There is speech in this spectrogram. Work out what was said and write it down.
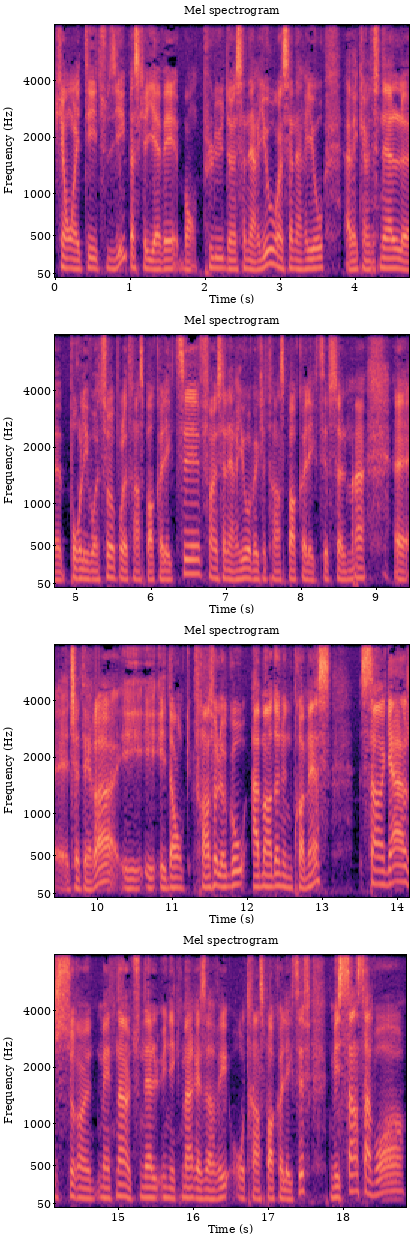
qui ont été étudiés parce qu'il y avait bon plus d'un scénario, un scénario avec un tunnel pour les voitures pour le transport collectif, un scénario avec le transport collectif seulement, etc. Et, et, et donc François Legault abandonne une s'engage sur un, maintenant un tunnel uniquement réservé au transport collectif, mais sans savoir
